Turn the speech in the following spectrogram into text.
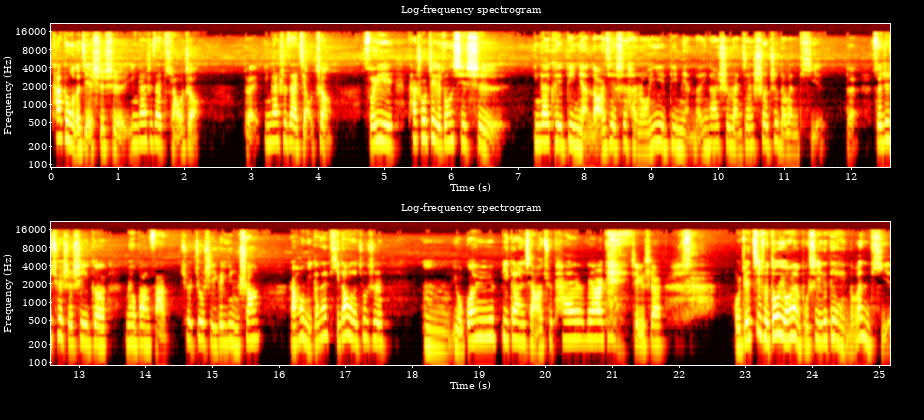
他跟我的解释是，应该是在调整，对，应该是在矫正。所以他说这个东西是应该可以避免的，而且是很容易避免的，应该是软件设置的问题。对所以这确实是一个没有办法，确就是一个硬伤。然后你刚才提到的，就是嗯，有关于毕赣想要去拍 VR 电影这个事儿，我觉得技术都永远不是一个电影的问题。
